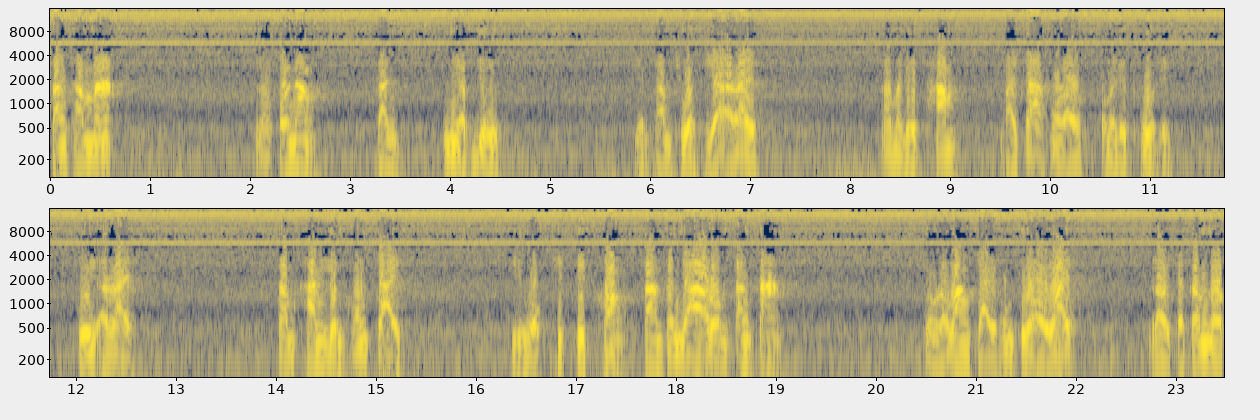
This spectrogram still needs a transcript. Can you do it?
ฟังธรรมะเราก็นั่งกันเงียบอยู่ อย่างทำชั่วเสียอะไร เราไม่ได้ทำวาจาของเราก็ไม่ได้พูดเลยคุยอะไรสำคัญเรื่องของใจที่วกคิดติดข้อง ตามสัญญาอารมณ์ต่างๆ จงระวังใจของตัวเอาไว้ เราจะกำหนด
